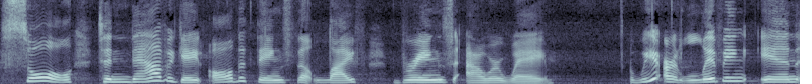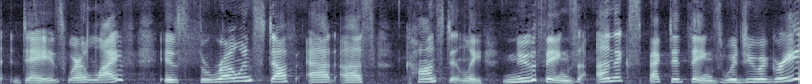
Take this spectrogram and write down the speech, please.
soul to navigate all the things that life brings our way. We are living in days where life is throwing stuff at us constantly new things, unexpected things. Would you agree?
